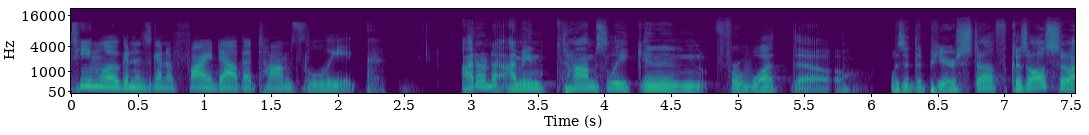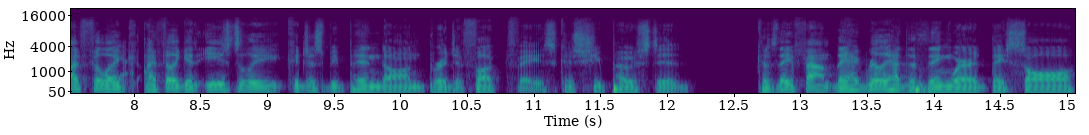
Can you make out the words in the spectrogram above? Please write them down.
team Logan is gonna find out that Tom's leak? I don't know. I mean, Tom's leak in for what though? Was it the Pierce stuff? Because also, I feel like I feel like it easily could just be pinned on Bridget Fuckface because she posted because they found they really had the thing where they saw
